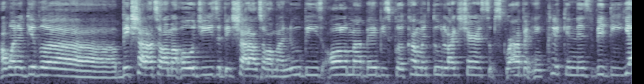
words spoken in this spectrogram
I want to give a big shout out to all my OGs, a big shout out to all my newbies, all of my babies for coming through, like, sharing, subscribing, and clicking this video.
